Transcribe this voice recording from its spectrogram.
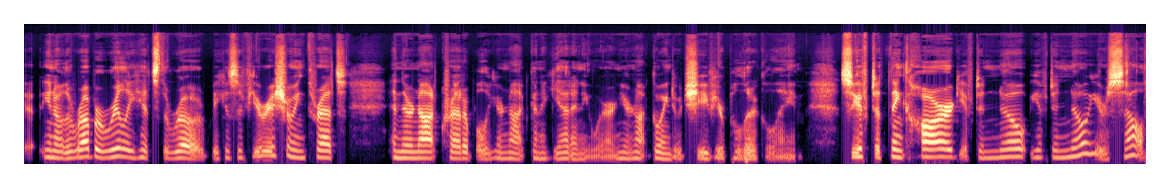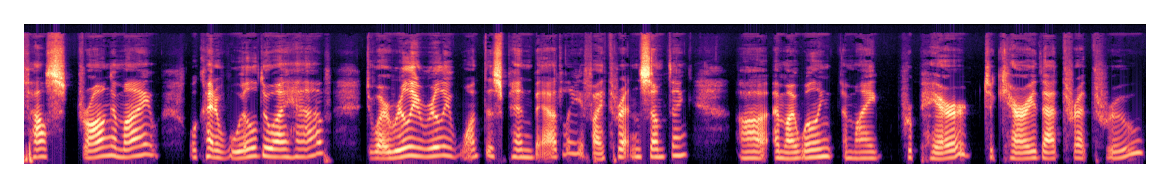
eh, you know, the rubber really hits the road because if you're issuing threats and they're not credible, you're not going to get anywhere and you're not going to achieve your political aim. So you have to think hard. You have to know, you have to know yourself. How strong am I? What kind of will do I have? Do I really, really want this pen badly if I threaten something? Uh, am I willing? Am I prepared to carry that threat through?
